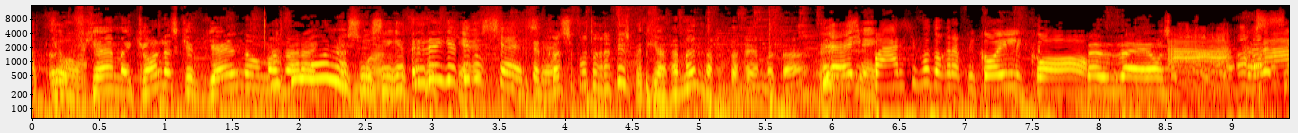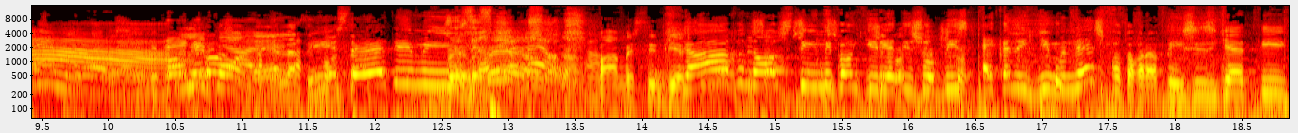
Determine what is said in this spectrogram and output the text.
τα πιο. ρουφιέμαι κιόλα και βγαίνω Αφού μαναράκι. μόνος σου είσαι, γιατί Ε, δεν γιατί δεν χαίρεσαι. χαίρεσαι. Ε, βγάζω φωτογραφίες, παιδιά, θα μένουν αυτά τα θέματα. Ε, υπάρχει φωτογραφικό υλικό. Βεβαίως. Λοιπόν, Έλα, τίποτα. Είστε έτοιμοι; Βεβαίως. Πάμε στην Ποια διαστημότητα. γνωστή λοιπόν κυρία Σηκώστε, της Σομπή σηκώστε. έκανε γυμνές φωτογραφίσεις γιατί.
